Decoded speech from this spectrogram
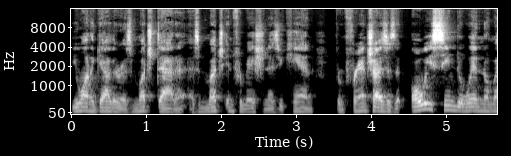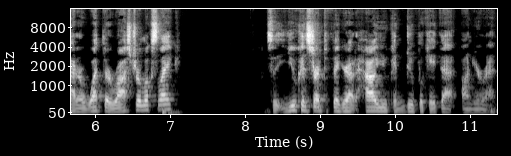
you want to gather as much data, as much information as you can from franchises that always seem to win no matter what their roster looks like so that you can start to figure out how you can duplicate that on your end,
